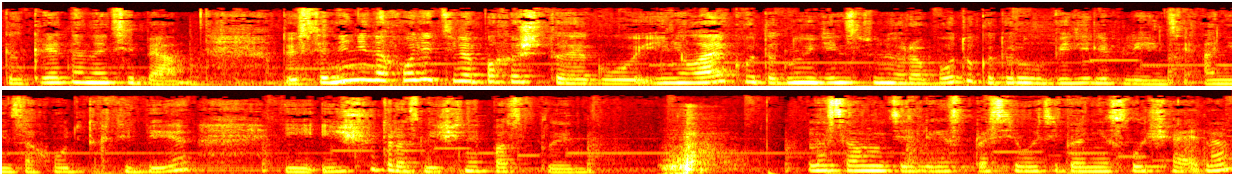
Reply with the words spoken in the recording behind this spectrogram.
конкретно на тебя. То есть они не находят тебя по хэштегу и не лайкают одну единственную работу, которую увидели в ленте. Они заходят к тебе и ищут различные посты. На самом деле я спросила тебя не случайно.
